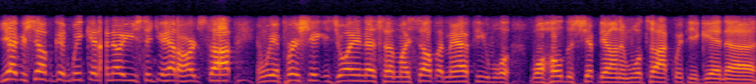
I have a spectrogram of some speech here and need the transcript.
You have yourself a good weekend. I know you said you had a hard stop, and we appreciate you joining us. Uh, myself and Matthew will will hold the ship down, and we'll talk with you again uh,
